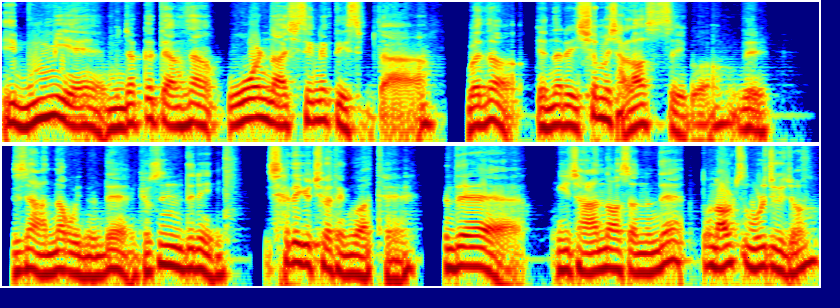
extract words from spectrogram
이 문미의 문장 끝에 항상 or not이 생략되어 있습니다. whether 옛날에 시험에 잘 나왔었어요, 이거. 근데 잘 안 나오고 있는데 교수님들이 세대 교체가 된 것 같아. 근데 이게 잘 안 나왔었는데 또 나올지도 모르지, 그죠?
